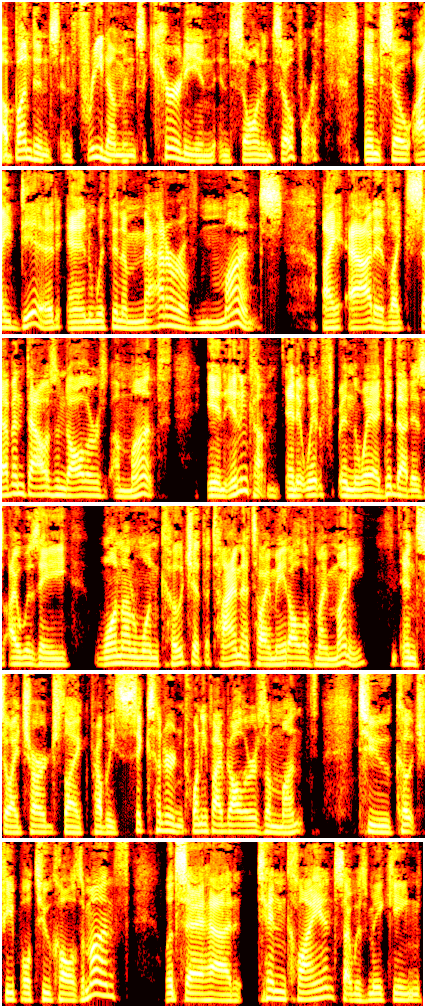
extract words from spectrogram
abundance and freedom and security and, and so on and so forth. And so I did. And within a matter of months, I added like $7,000 a month in income. And it went, and the way I did that is I was a one on one coach at the time. That's how I made all of my money. And so I charged like probably $625 a month to coach people two calls a month. Let's say I had 10 clients. I was making,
